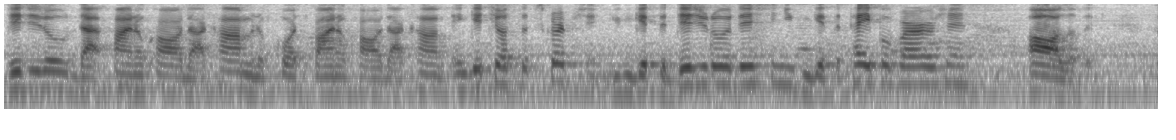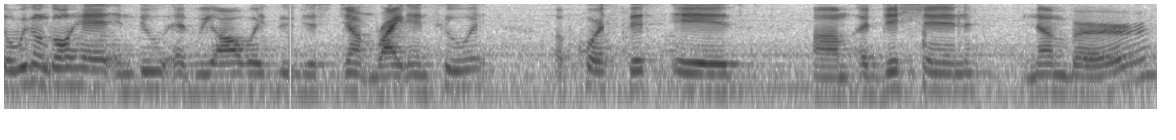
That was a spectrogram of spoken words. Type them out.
digital.finalcall.com and of course finalcall.com and get your subscription. You can get the digital edition, you can get the paper version, all of it. So we're gonna go ahead and do as we always do, just jump right into it. Of course, this is um, edition number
